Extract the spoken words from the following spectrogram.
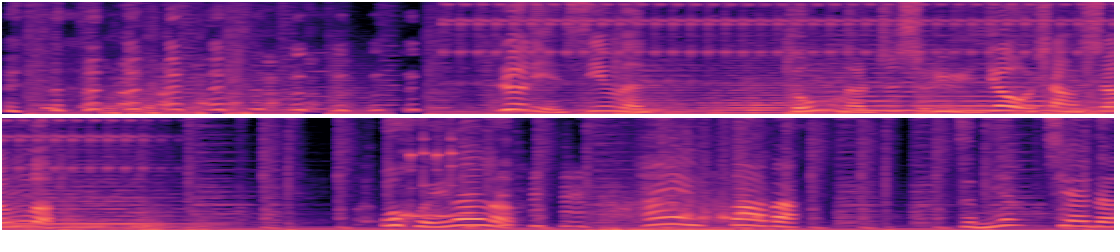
热点新闻：总统的支持率又上升了。我回来了，嗨，爸爸，怎么样，亲爱的？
